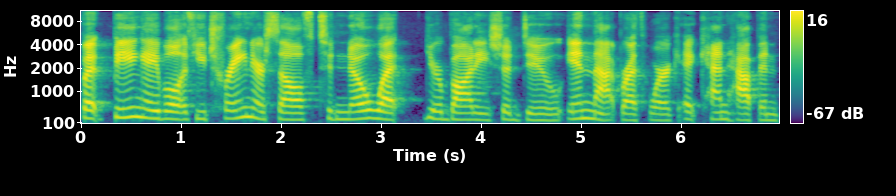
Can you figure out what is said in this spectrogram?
but being able, if you train yourself to know what your body should do in that breath work, it can happen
